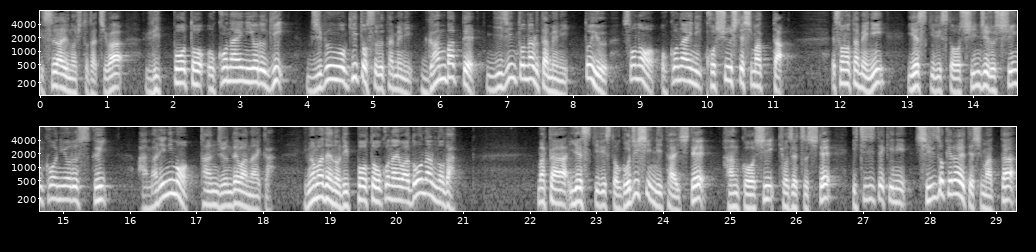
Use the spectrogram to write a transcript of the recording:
イスラエルの人たちは立法と行いによる義自分を義とするために頑張って義人となるためにというその行いに固執してしまった。そのためにイエス・キリストを信じる信仰による救いあまりにも単純ではないか。今までの立法と行いはどうなるのだ。またイエス・キリストご自身に対して反抗し拒絶して一時的に退けられてしまった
